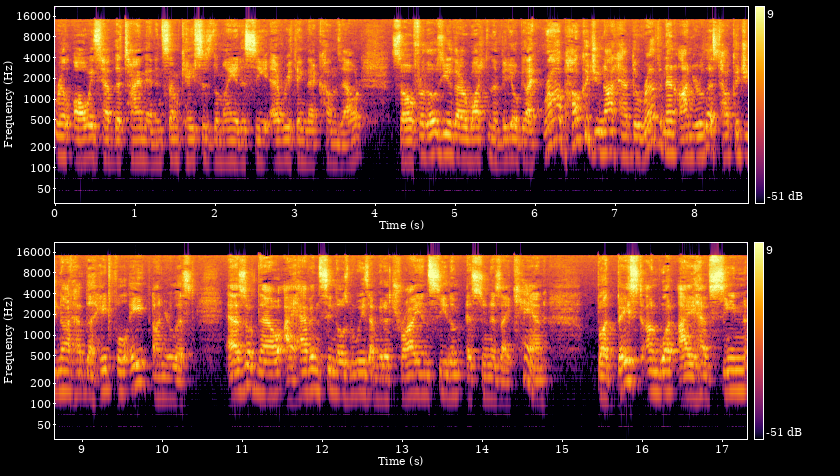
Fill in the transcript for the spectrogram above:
always have the time and in some cases the money to see everything that comes out. So for those of you that are watching the video, be like, Rob, how could you not have The Revenant on your list? How could you not have The Hateful Eight on your list? As of now, I haven't seen those movies. I'm going to try and see them as soon as I can. But based on what I have seen,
